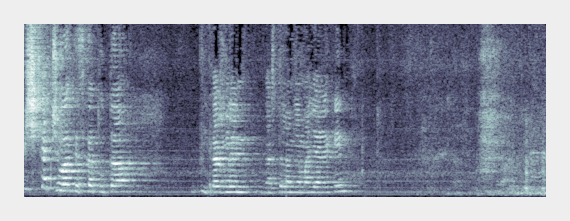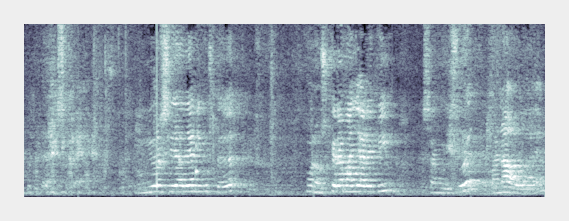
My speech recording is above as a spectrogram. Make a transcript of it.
pixkatxoak ezkatuta ikasleen gaztelania mailarekin. Universidadean ikuste dut, bueno, euskera mailarekin, esango dizuet, banagoa, eh?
